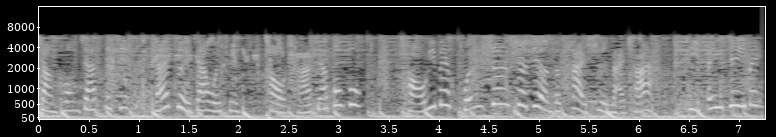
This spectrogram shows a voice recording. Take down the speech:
上空加刺青，奶嘴加围裙，泡茶加功夫，好一杯浑身是电的泰式奶茶啊！一杯接一杯，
